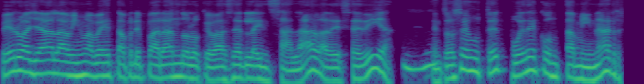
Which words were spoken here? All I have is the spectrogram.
pero allá a la misma vez está preparando lo que va a ser la ensalada de ese día. Entonces usted puede contaminar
